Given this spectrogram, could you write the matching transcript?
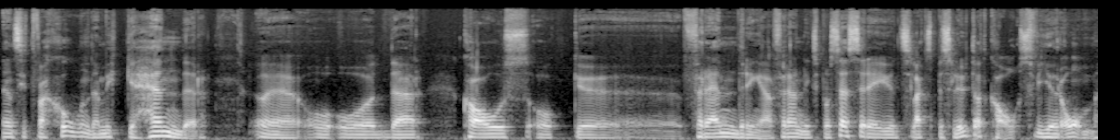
en situation där mycket händer eh, och, och, där kaos och eh, förändringar, förändringsprocesser är ju ett slags beslutat kaos. Vi gör om,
